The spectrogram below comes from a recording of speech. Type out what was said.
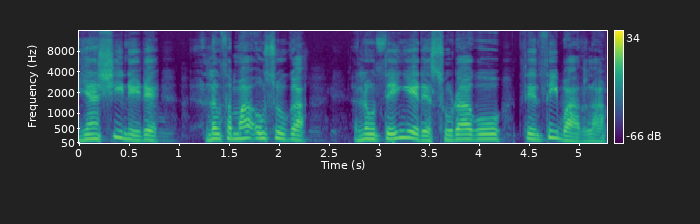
အရန်ရှိနေတဲ့အလုပ်သမားအုပ်စုက အလွန်သိငယ်တဲ့ဆိုတာကိုသင်သိပါသလား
